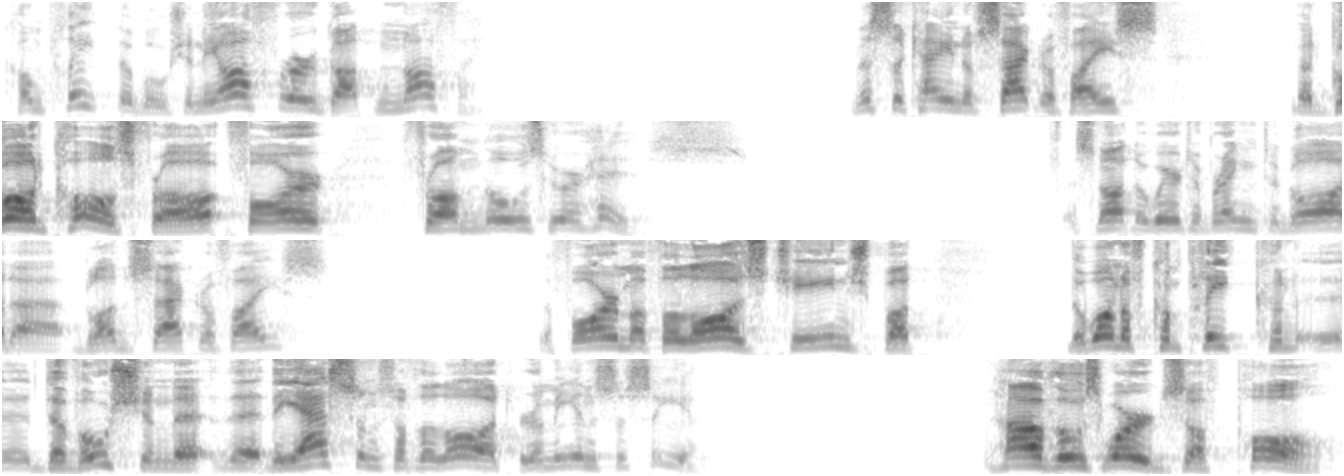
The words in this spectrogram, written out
Complete devotion. The offerer got nothing. This is the kind of sacrifice that God calls for, for from those who are His. It's not that we're to bring to God a blood sacrifice. The form of the law has changed, but the one of complete con- uh, devotion, the, the, the essence of the Lord remains the same. We have those words of Paul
